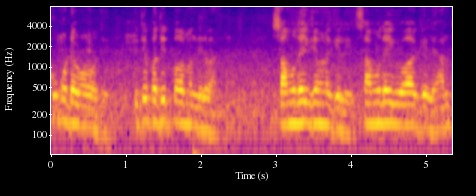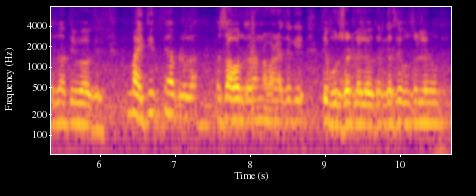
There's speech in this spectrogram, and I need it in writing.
खूप मोठ्या प्रमाणात होते. तिथे पतित पावन मंदिर बांधलं. सामुदायिक जेवणं केली सामुदायिक विवाह केले आंतरजातीय विवाह केले. माहितीच नाही आपल्याला. सावरकरांना म्हणायचं की ते बुरसटलेले होते आणि कसले बुरसटलेले होते?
